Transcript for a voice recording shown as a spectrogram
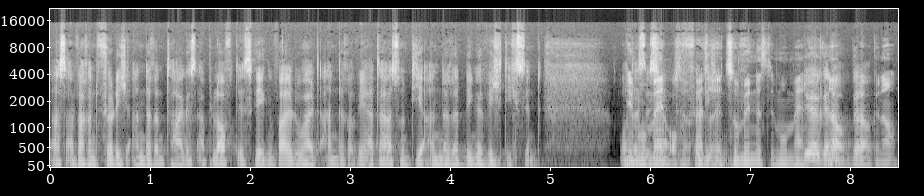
hast einfach einen völlig anderen Tagesablauf, deswegen, weil du halt andere Werte hast und dir andere Dinge wichtig sind. Und Im Moment, ja also zumindest im Moment. Ja, genau, ne? genau. genau.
